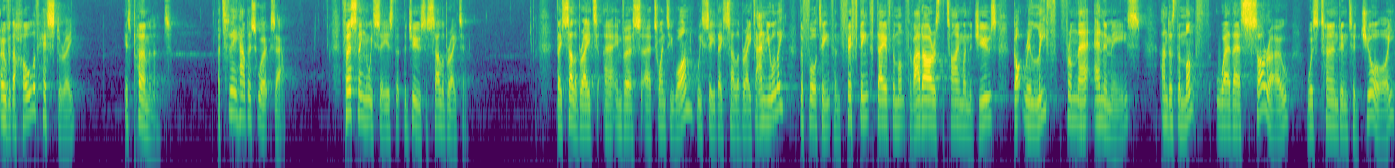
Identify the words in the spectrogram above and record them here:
over the whole of history is permanent. Let's see how this works out. First thing we see is that the Jews are celebrating. They celebrate uh, in verse uh, 21. We see they celebrate annually. The 14th and 15th day of the month of Adar is the time when the Jews got relief from their enemies, and as the month where their sorrow was turned into joy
